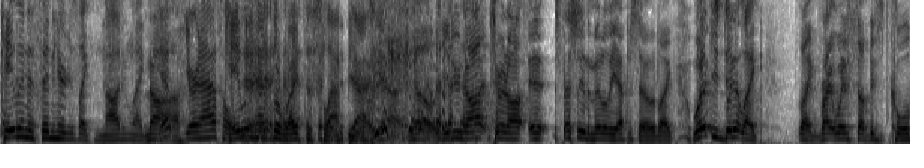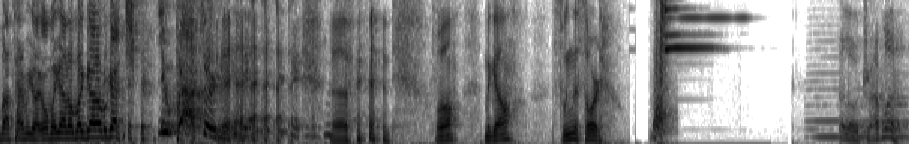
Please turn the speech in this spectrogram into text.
Caitlin is sitting here just like nodding, like, Nah. "Yep, you're an asshole." Caitlin has the right to slap you. Yeah, yeah. No, you do not turn off, eh, especially in the middle of the episode. Like, what if you did it like, like right when something's cool about time? You're like, oh my god, oh my god, oh my god, you bastard! Uh, well, Miguel, swing the sword. Hello, traveler.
